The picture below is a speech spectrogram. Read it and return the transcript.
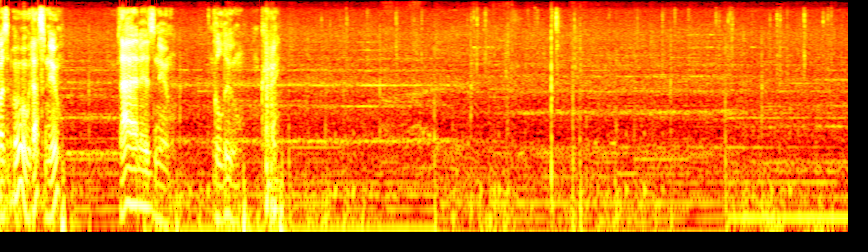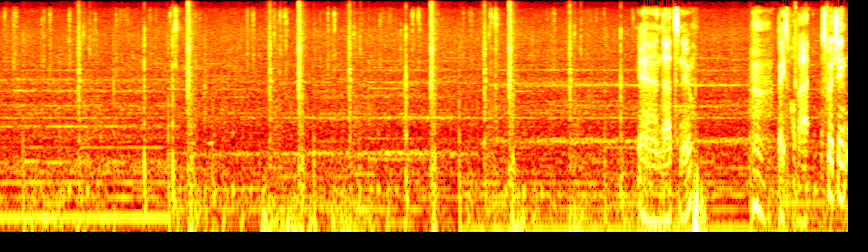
Was, oh, that's new. That is new. Glue, okay. And that's new. Baseball bat. Switching.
